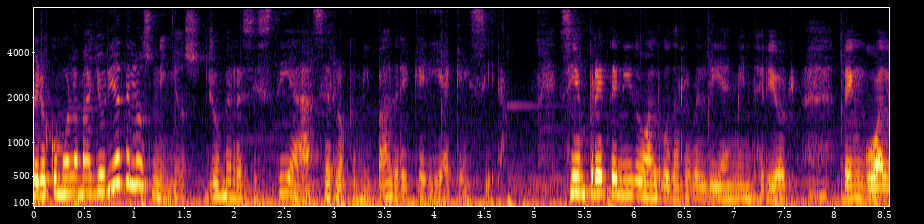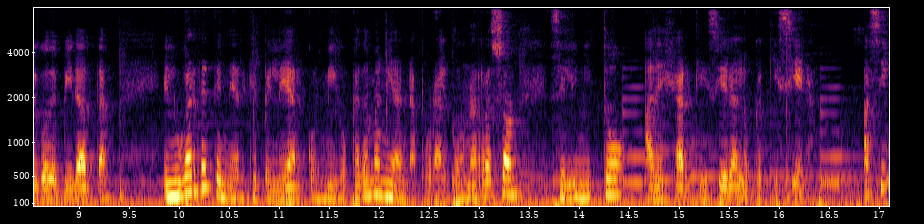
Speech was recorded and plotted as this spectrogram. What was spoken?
Pero como la mayoría de los niños, yo me resistía a hacer lo que mi padre quería que hiciera. Siempre he tenido algo de rebeldía en mi interior, tengo algo de pirata. En lugar de tener que pelear conmigo cada mañana por alguna razón, se limitó a dejar que hiciera lo que quisiera. Así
